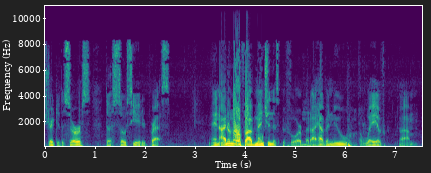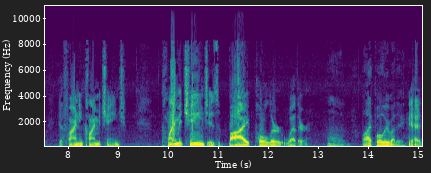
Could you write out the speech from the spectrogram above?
straight to the source, the Associated Press. And I don't know if I've mentioned this before, but I have a new way of um, defining climate change. Climate change is bipolar weather. Uh, bipolar weather. Yeah,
